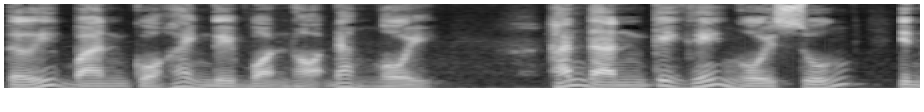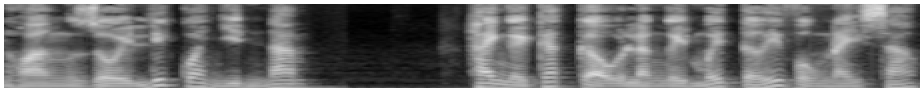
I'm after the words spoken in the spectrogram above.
tới bàn của hai người bọn họ đang ngồi. Hắn đặt cái ghế ngồi xuống, Nhìn Hoàng rồi liếc qua nhìn Nam. Hai người các cậu là người mới tới vùng này sao?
